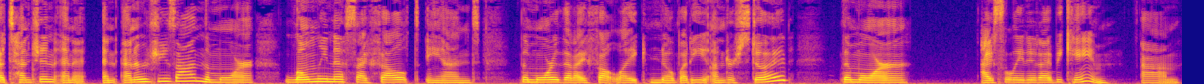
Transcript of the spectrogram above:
attention and, and energies on, the more loneliness I felt, and the more that I felt like nobody understood, the more isolated I became, um,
